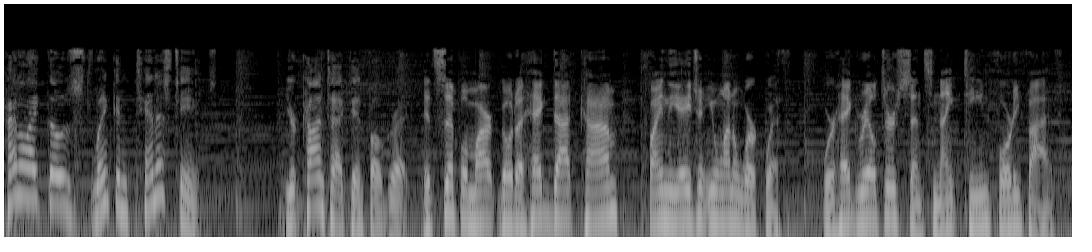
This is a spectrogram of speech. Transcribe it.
Kind of like those Lincoln tennis teams. Your contact info, Greg. It's simple, Mark. Go to Hegg.com, find the agent you want to work with. We're Hegg Realtors since 1945.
